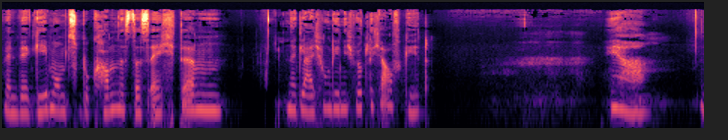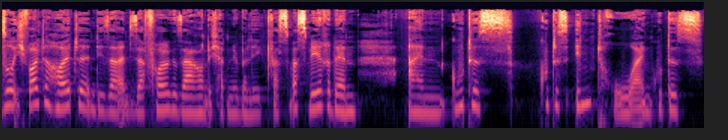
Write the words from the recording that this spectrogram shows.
Wenn wir geben, um zu bekommen, ist das echt ähm, eine Gleichung, die nicht wirklich aufgeht. Ja. So, ich wollte heute in dieser, in dieser Folge, Sarah und ich hatten überlegt, was, was wäre denn ein gutes, gutes Intro, ein gutes,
